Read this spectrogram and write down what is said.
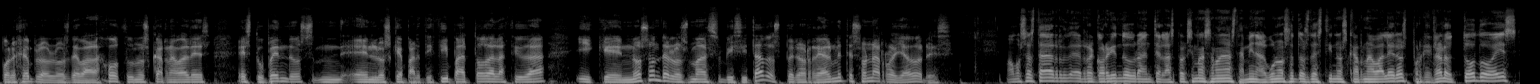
Por ejemplo, los de Badajoz, unos carnavales estupendos en los que participa toda la ciudad y que no son de los más visitados, pero realmente son arrolladores. Vamos a estar recorriendo durante las próximas semanas también algunos otros destinos carnavaleros, porque claro, todo es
